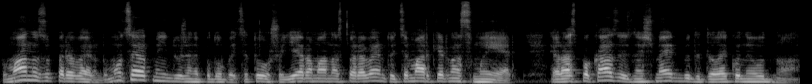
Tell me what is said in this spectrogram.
По Маназу перевернутому. Оце от мені дуже не подобається, того, що є Романас перевернутий, це маркер на смерть. І раз показують, значить смерть буде далеко не одна.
